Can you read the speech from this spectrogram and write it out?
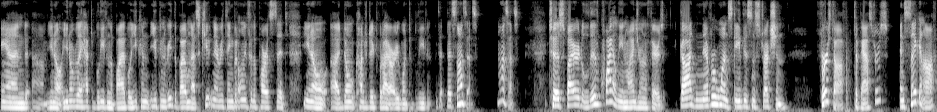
and, um, you know, you don't really have to believe in the Bible. You can you can read the Bible and that's cute and everything, but only for the parts that, you know, uh, don't contradict what I already want to believe in. Th that's nonsense. Nonsense. To aspire to live quietly and mind your own affairs God never once gave this instruction, first off, to pastors, and second off,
